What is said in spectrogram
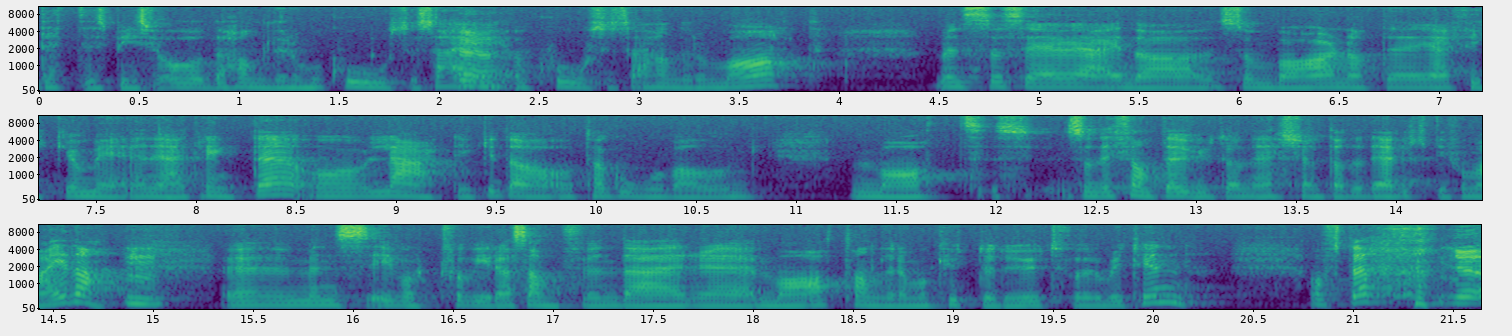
dette spiser vi. Og det handler om å kose seg. Ja. Og kose seg handler om mat. Men så ser jeg da som barn at eh, jeg fikk jo mer enn jeg trengte, og lærte ikke da å ta gode valg mat. Så det fant jeg ut av når jeg skjønte at det er viktig for meg. da. Eh, Mens i vårt forvirra samfunn der eh, mat handler om å kutte det ut for å bli tynn, ofte, Ja.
